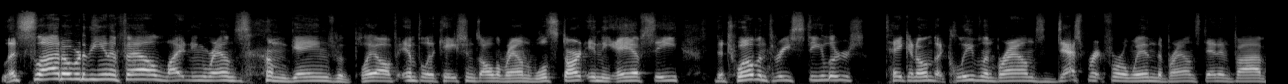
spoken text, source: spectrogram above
Let's slide over to the NFL. Lightning round some games with playoff implications all around. We'll start in the AFC. The 12 and 3 Steelers taking on the Cleveland Browns, desperate for a win. The Browns 10 and 5,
